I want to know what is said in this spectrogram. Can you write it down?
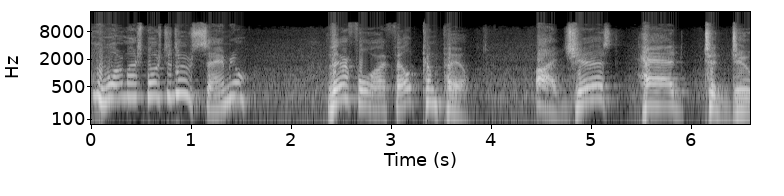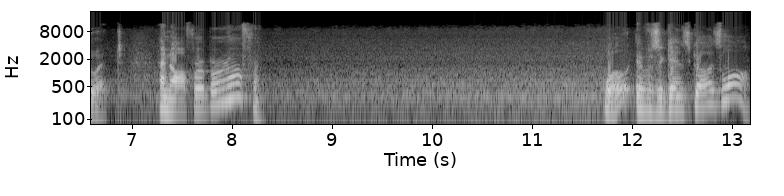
What am I supposed to do, Samuel? Therefore, I felt compelled. I just had to do it and offer a burnt offering. Well, it was against God's law.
